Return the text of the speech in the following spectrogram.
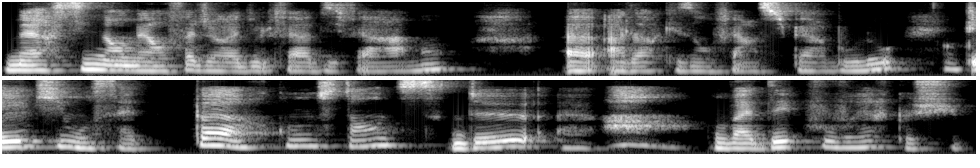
merci, non mais en fait j'aurais dû le faire différemment, euh, alors qu'ils ont fait un super boulot, et qui ont cette peur constante de euh, oh, on va découvrir que je suis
